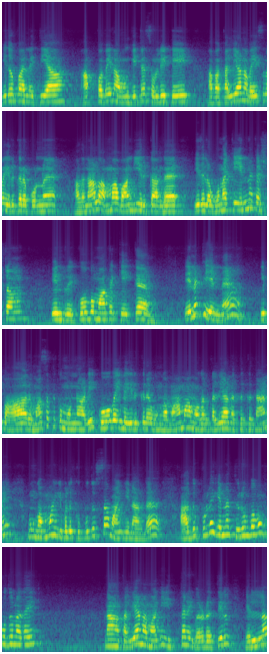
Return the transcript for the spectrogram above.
இதோப்பா நித்யா அப்போவே நான் உங்ககிட்ட சொல்லிட்டேன். அவள் கல்யாண வயசில் இருக்கிற பொண்ணு. அதனால் அம்மா வாங்கியிருக்காங்க. இதில் உனக்கு என்ன கஷ்டம்? என்று கோபமாக கேட்க எனக்கு என்ன? இப்போ ஆறு மாதத்துக்கு முன்னாடி கோவையில் இருக்கிற உங்கள் மாமா மகள் கல்யாணத்துக்கு தானே உங்கள் அம்மா இவளுக்கு புதுசாக வாங்கினாங்க. அதுக்குள்ளே என்ன திரும்பவும் புது நகை? நான் கல்யாணமாகி இத்தனை வருடத்தில் எல்லா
